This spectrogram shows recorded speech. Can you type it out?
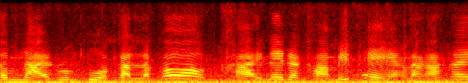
จำหน่ายรวมตัวกัน แล้วก็ขายในราคาไม่แพงนะคะ ให้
